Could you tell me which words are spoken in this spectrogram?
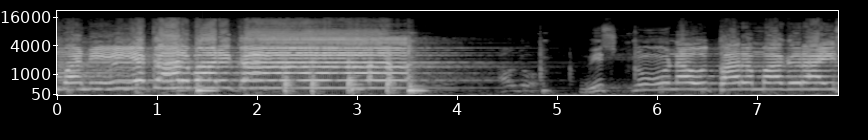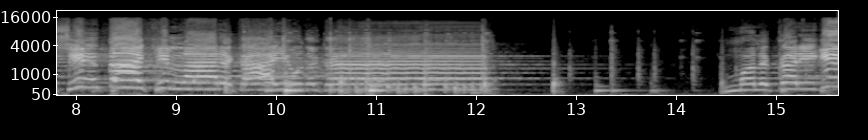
ಲಿಂಗ ಮನಿಯ ಕಾರ್ಬಾರಕ ವಿಷ್ಣುನ ಅವತಾರ ಮಗರಾಯಿ ಸಿದ್ಧ ಕಿಲ್ಲಾರ ಕಾಯುವುದಕ ಮಲಕರಿಗೆ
